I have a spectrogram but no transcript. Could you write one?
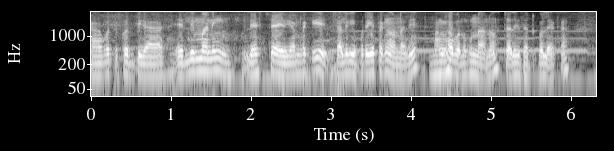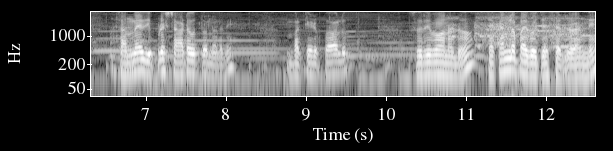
కాకపోతే కొద్దిగా ఎర్లీ మార్నింగ్ లేస్తే ఐదు గంటలకి చలి విపరీతంగా ఉన్నది. మళ్ళా పనుకున్నాను చలికి తట్టుకోలేక. సన్ రైజ్ ఇప్పుడే స్టార్ట్ అవుతున్నది అది. బకెట్ పాలు సూర్యభవనుడు సెకండ్లో పైకి వచ్చేసాడు చూడండి.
